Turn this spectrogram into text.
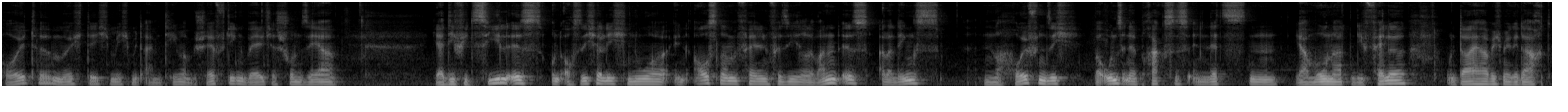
heute möchte ich mich mit einem Thema beschäftigen, welches schon sehr ja, diffizil ist und auch sicherlich nur in Ausnahmefällen für Sie relevant ist. Allerdings häufen sich bei uns in der Praxis in den letzten ja, Monaten die Fälle und daher habe ich mir gedacht,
